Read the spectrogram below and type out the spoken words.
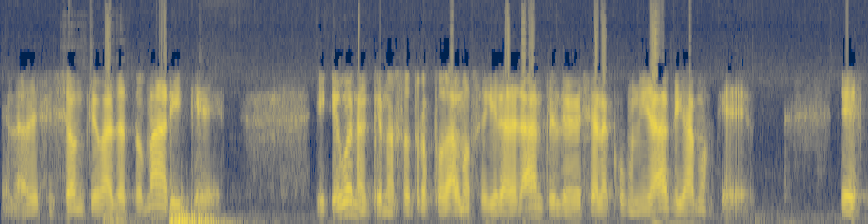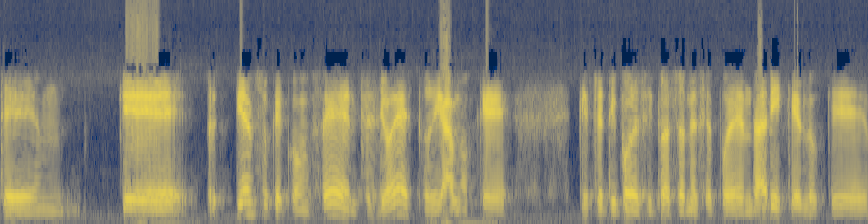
la decisión que vaya a tomar y que y que bueno que nosotros podamos seguir adelante le decía a la comunidad digamos que este que pienso que con fe entendió esto digamos que que este tipo de situaciones se pueden dar y que lo que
